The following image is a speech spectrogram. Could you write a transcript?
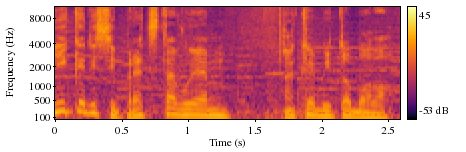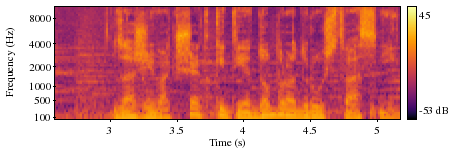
Niekedy si predstavujem, aké by to bolo zažívať všetky tie dobrodružstva s ním.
